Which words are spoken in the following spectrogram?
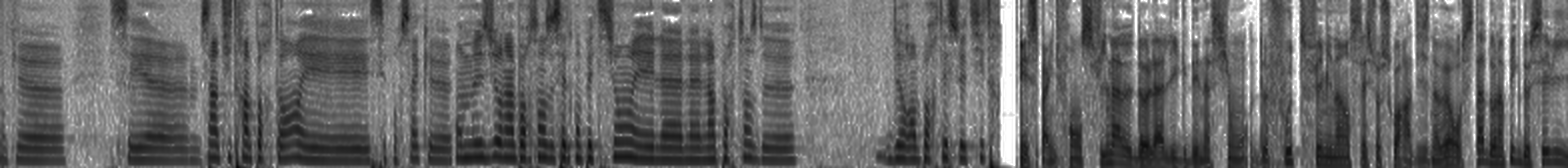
Donc c'est euh, c'est un titre important et c'est pour ça que on mesure l'importance de cette compétition et l'importance de de remporter ce titre. Espagne-France, finale de la Ligue des Nations de foot féminin, c'est ce soir à 19h au Stade olympique de Séville.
